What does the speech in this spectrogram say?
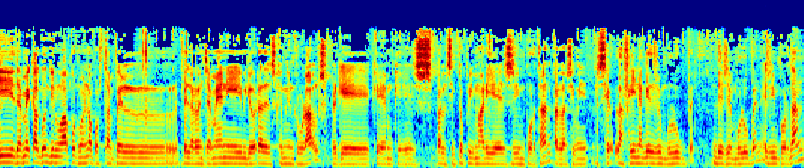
I també cal continuar doncs, bueno, apostant pel, per l'arranjament i millora dels camins rurals perquè creiem que és, per al sector primari és important, per la, la feina que desenvolupen, desenvolupen és important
